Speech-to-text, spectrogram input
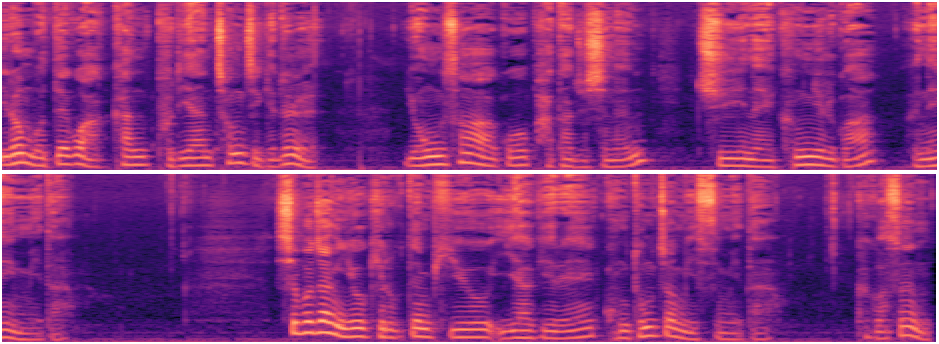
이런 못되고 악한 불의한 청지기를 용서하고 받아주시는 주인의 극률과 은혜입니다. 15장 이후 기록된 비유 이야기에 공통점이 있습니다. 그것은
